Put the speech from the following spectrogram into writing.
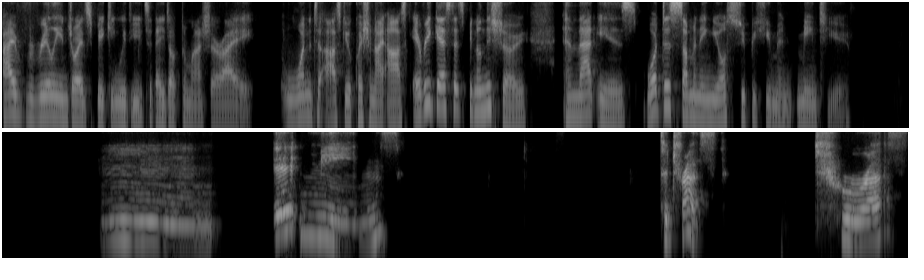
I've really enjoyed speaking with you today, Dr. Marsha. I wanted to ask you a question I ask every guest that's been on this show, and that is what does summoning your superhuman mean to you? Mm, it means to trust. Trust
